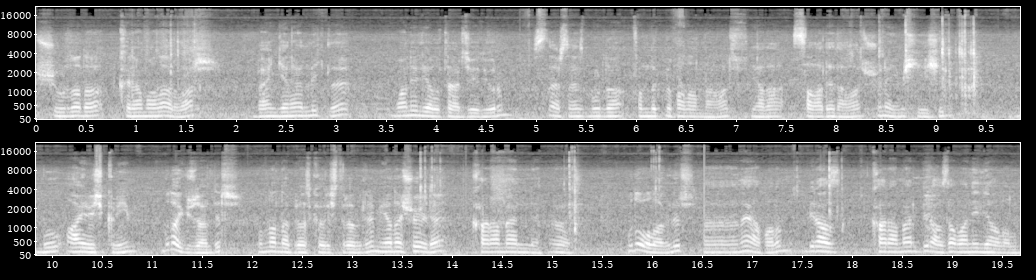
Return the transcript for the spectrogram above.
Şurada da kremalar var. Ben genellikle vanilyalı tercih ediyorum. İsterseniz burada fındıklı falan da var. Ya da sade de var. Şu neymiş yeşil. Bu Irish Cream. Bu da güzeldir. Bundan da biraz karıştırabilirim. Ya da şöyle karamelli. Evet. Bu da olabilir. Ee, ne yapalım? Biraz karamel, biraz da vanilya alalım.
